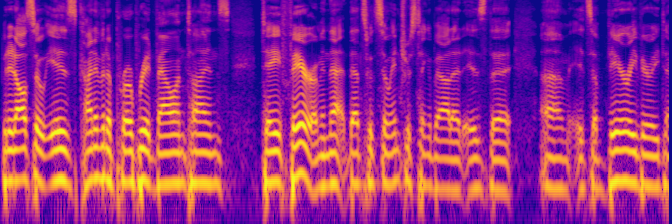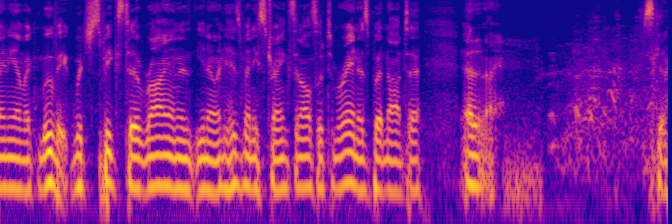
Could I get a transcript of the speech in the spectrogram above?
but it also is kind of an appropriate Valentine's Day fair. I mean, that that's what's so interesting about it is that um, it's a very very dynamic movie, which speaks to Ryan, and you know, and his many strengths, and also to Morena's, but not to Ed and I. Just kidding.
